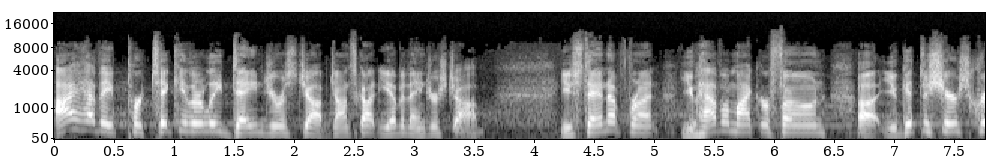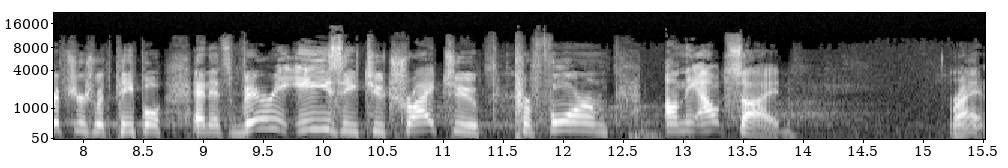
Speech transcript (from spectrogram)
I have a particularly dangerous job. John Scott, you have a dangerous job. You stand up front, you have a microphone, uh, you get to share scriptures with people, and it's very easy to try to perform on the outside, right?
